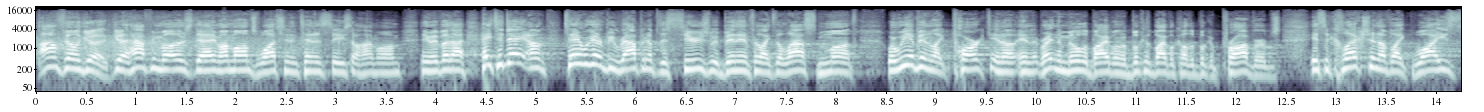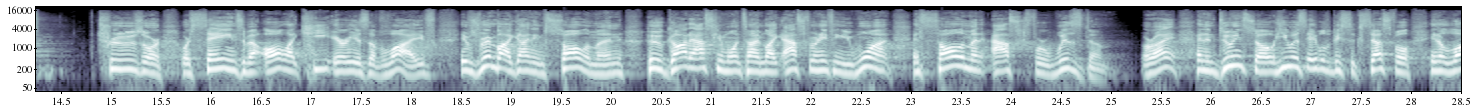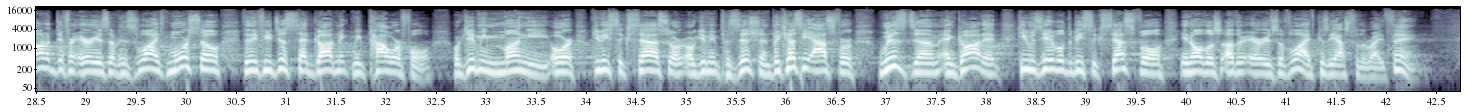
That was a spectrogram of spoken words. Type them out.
I'm feeling good. Good. Happy Mother's Day. My mom's watching in Tennessee, so hi, mom. Anyway, but uh, hey, today, um, today we're going to be wrapping up this series we've been in for like the last month, where we have been like parked in, a, in right in the middle of the Bible, in a book of the Bible called the Book of Proverbs. It's a collection of like wise truths or, or sayings about all like key areas of life. It was written by a guy named Solomon, who God asked him one time, like, ask for anything you want, and Solomon asked for wisdom all right? And in doing so, he was able to be successful in a lot of different areas of his life, more so than if he just said, God, make me powerful, or give me money, or give me success, or, or give me position. Because he asked for wisdom and got it, he was able to be successful in all those other areas of life because he asked for the right thing.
